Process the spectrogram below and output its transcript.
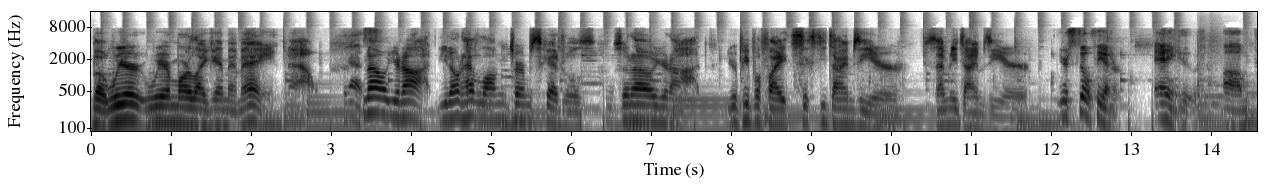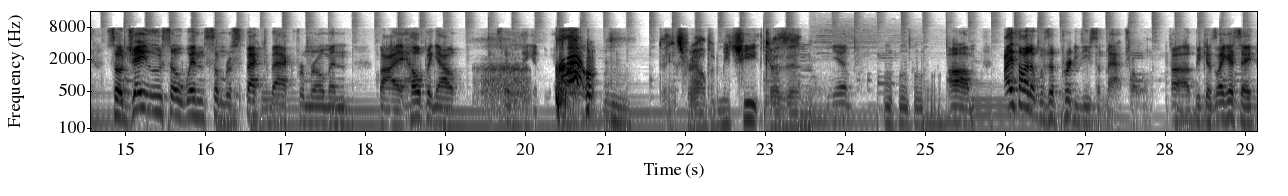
we're we're more like MMA now. yes. No, you're not. You don't have long term schedules. So no, you're not. Your people fight 60 times a year, 70 times a year. You're still theater. Anywho. Um, so Jey Uso wins some respect back from Roman by helping out so they get the. Thanks for helping me cheat, cousin. Yep. Um, I thought it was a pretty decent match, Owen, uh, because, like I say,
